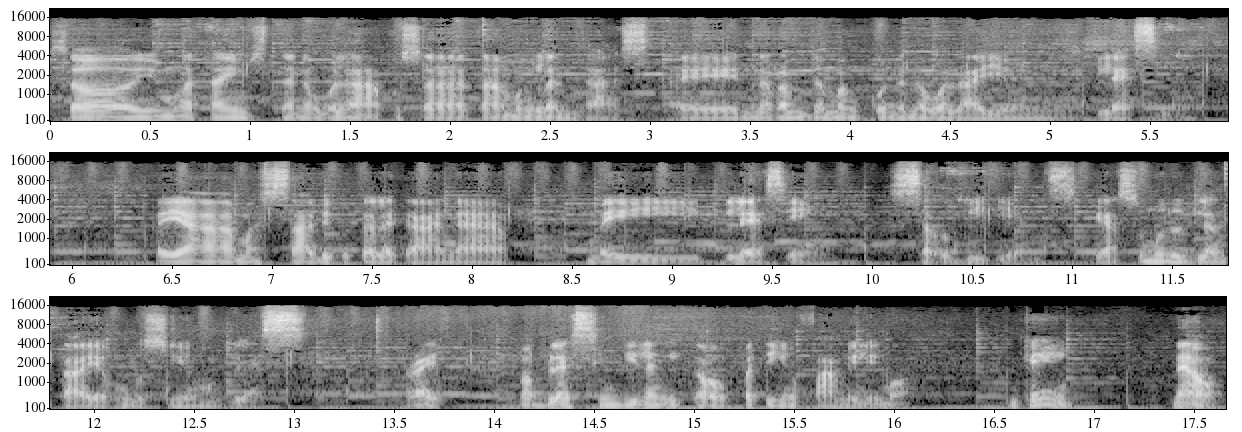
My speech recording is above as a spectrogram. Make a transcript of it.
So, yung mga times na nawala ako sa tamang landas, eh, naramdaman ko na nawala yung blessing. Kaya masasabi ko talaga na may blessing sa obedience. Kaya sumunod lang tayo kung gusto nyo bless. Right? Ma-bless hindi lang ikaw, pati yung family mo. Okay. Now,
